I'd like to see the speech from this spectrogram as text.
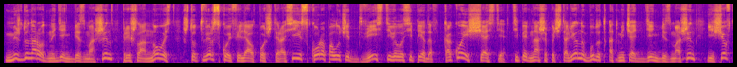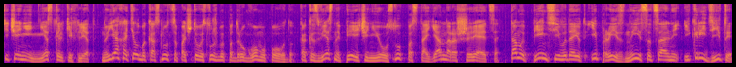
в Международный день без машин, пришла новость, что Тверской филиал Почты России скоро получит 200 велосипедов. Какое счастье! Теперь наши почтальоны будут отмечать День без машин еще в течение нескольких лет. Но я хотел бы коснуться почтовой службы по другому поводу. Как известно, перечень ее услуг постоянно расширяется. Там и пенсии выдают, и проездные социальные, и кредиты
